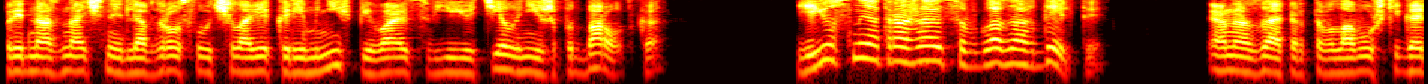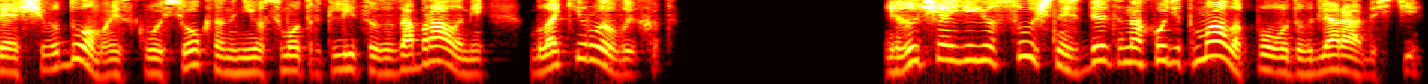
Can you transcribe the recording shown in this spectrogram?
Предназначенные для взрослого человека ремни впиваются в ее тело ниже подбородка. Ее сны отражаются в глазах Дельты. Она заперта в ловушке горящего дома, и сквозь окна на нее смотрят лица за забралами, блокируя выход. Изучая ее сущность, Дельта находит мало поводов для радости,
